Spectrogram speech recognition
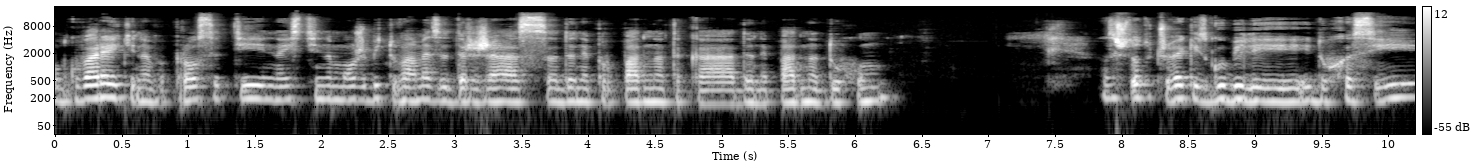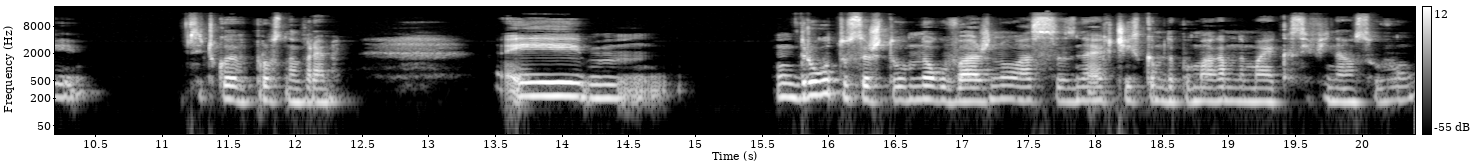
отговаряйки на въпроса ти, наистина може би това ме задържа аз да не пропадна така, да не падна духом. Защото човек изгуби ли духа си, всичко е въпрос на време. И другото също много важно, аз знаех, че искам да помагам на майка си финансово.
